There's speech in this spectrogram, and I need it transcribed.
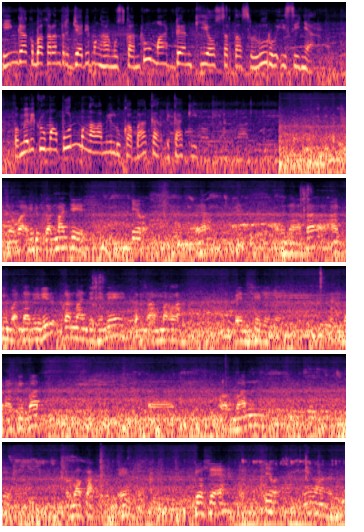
hingga kebakaran terjadi menghanguskan rumah dan kios serta seluruh isinya. Pemilik rumah pun mengalami luka bakar di kaki. Coba hidupkan mancis. Iya, Pak. Ya. Ternyata akibat dari hidupkan mancis ini tersamarlah bensin ini. Berakibat eh, korban terbakar. Ya. Kiosnya ya. Iya, Pak. Ini mana?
